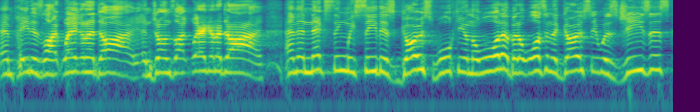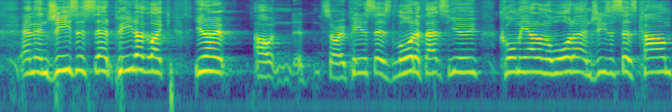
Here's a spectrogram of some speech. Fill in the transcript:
And Peter's like, we're going to die. And John's like, we're going to die. And then next thing we see this ghost walking on the water, but it wasn't a ghost, it was Jesus. And then Jesus said, Peter, like, you know, oh, sorry, Peter says, Lord, if that's you, call me out on the water. And Jesus says, Come.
